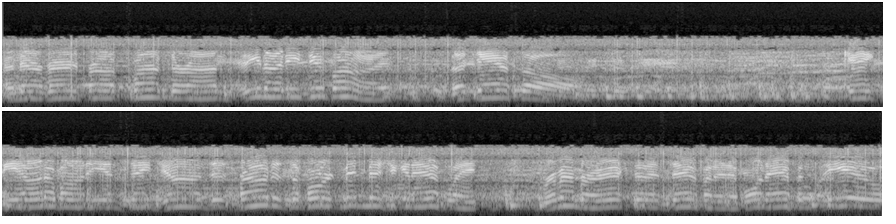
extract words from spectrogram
and they're a very proud sponsor on Z925, The Castle. KC Auto Body in St. John's is proud to support Mid-Michigan athletes. Remember, accidents happen, and if one happens to you,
